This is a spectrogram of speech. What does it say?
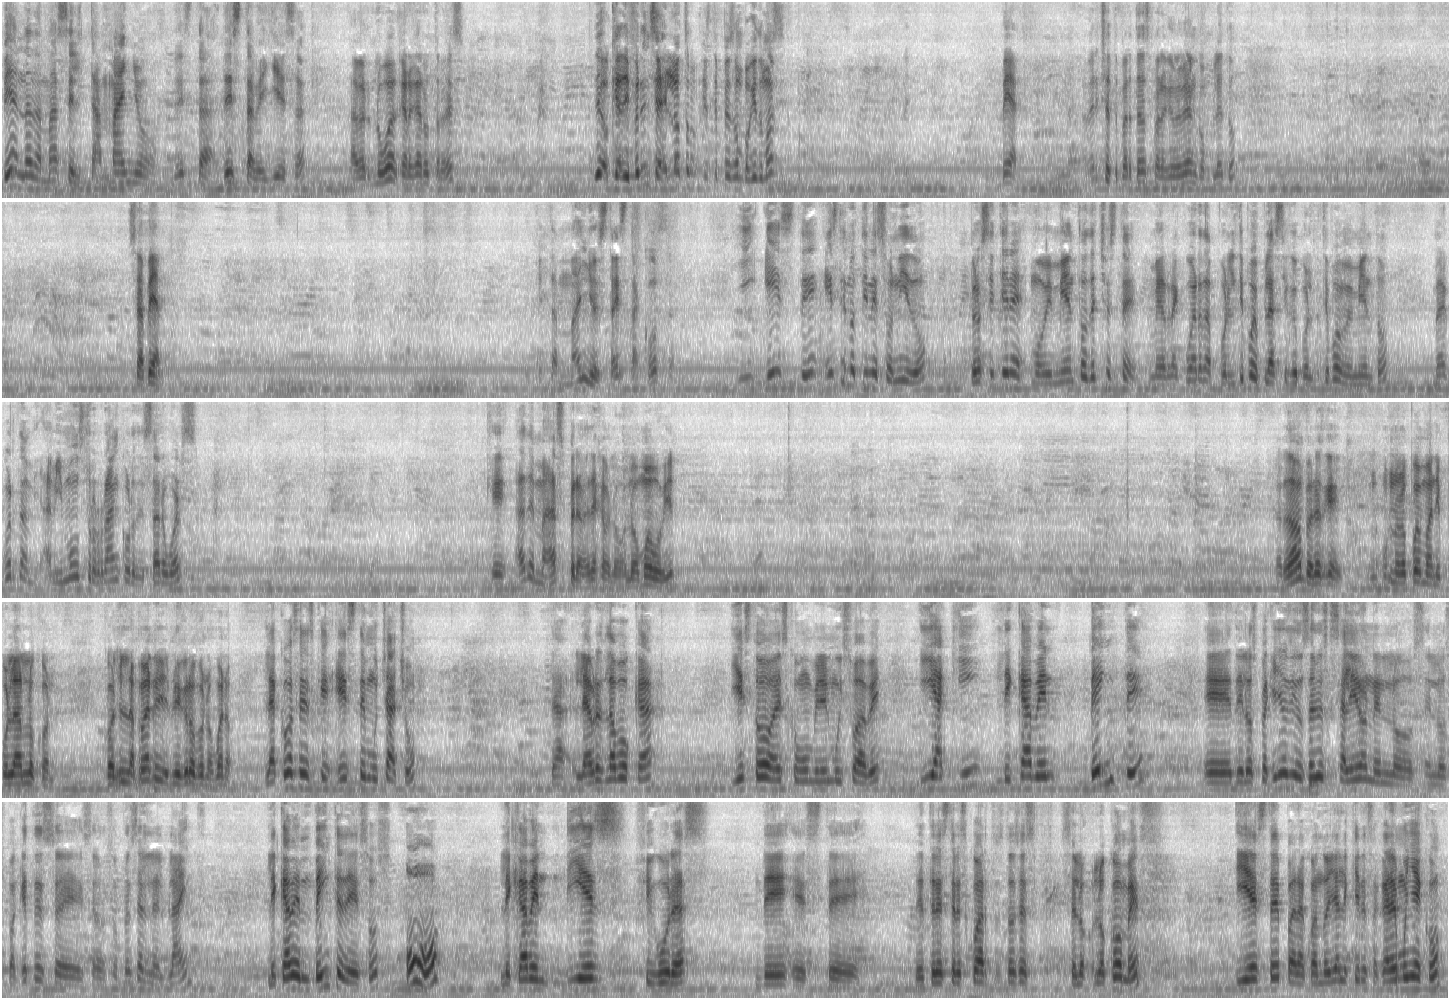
Vean nada más el tamaño de esta, de esta belleza. A ver, lo voy a cargar otra vez. Digo que a diferencia del otro, este pesa un poquito más. Vean. A ver, échate para atrás para que lo vean completo. O sea, vean. Tamaño está esta cosa? Y este, este no tiene sonido, pero sí tiene movimiento. De hecho, este me recuerda, por el tipo de plástico y por el tipo de movimiento, me recuerda a mi, monstruo Rancor de Star Wars. Que además, espera, déjame, lo, lo muevo bien. Perdón, pero es que uno no puede manipularlo con, con la mano y el micrófono. Bueno, la cosa es que este muchacho, le abres la boca y esto es como un vinil muy suave y aquí le caben 20 eh, de los pequeños dinosaurios que salieron en los, en los paquetes eh, sorpresa en el blind. Le caben 20 de esos o le caben 10 figuras de este de 3 3 cuartos. Entonces, se lo, lo comes y este, para cuando ya le quieres sacar el muñeco,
